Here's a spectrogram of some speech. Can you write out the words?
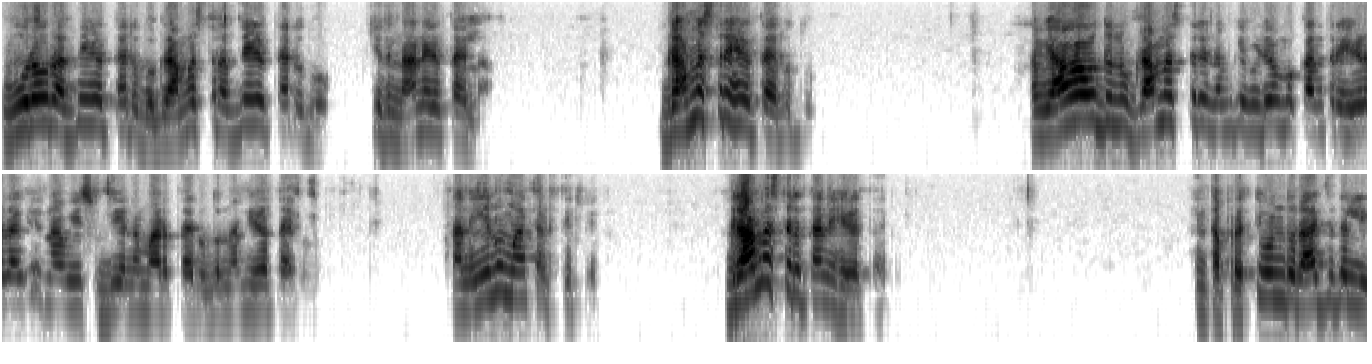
ಊರವ್ರು ಅದ್ನೇ ಹೇಳ್ತಾ ಇರೋದು, ಗ್ರಾಮಸ್ಥರು ಅದ್ನೇ ಹೇಳ್ತಾ ಇರೋದು. ಇದನ್ನ ನಾನು ಹೇಳ್ತಾ ಇಲ್ಲ. ಗ್ರಾಮಸ್ಥರೇ ಹೇಳ್ತಾ ಇರೋದು. ನಾವ್ ಯಾವ್ದನ್ನು ಗ್ರಾಮಸ್ಥರೇ ನಮ್ಗೆ ವಿಡಿಯೋ ಮುಖಾಂತರ ಹೇಳಿದಾಗ ನಾವು ಈ ಸುದ್ದಿಯನ್ನ ಮಾಡ್ತಾ ಇರೋದು, ನಾನು ಹೇಳ್ತಾ ಇರೋದು. ನಾನು ಏನು ಮಾತಾಡ್ತಿರ್ಲಿಲ್ಲ. ಗ್ರಾಮಸ್ಥರು ತಾನೇ ಹೇಳ್ತಾ ಇರೋದು. ಇಂಥ ಪ್ರತಿಯೊಂದು ರಾಜ್ಯದಲ್ಲಿ,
